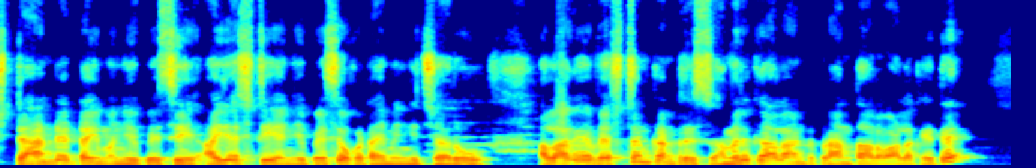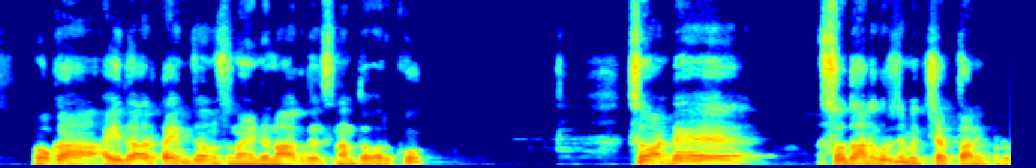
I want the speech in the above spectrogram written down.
స్టాండర్డ్ టైం అని చెప్పేసి ఐఎస్టీ అని చెప్పేసి ఒక టైమింగ్ ఇచ్చారు. అలాగే వెస్టర్న్ కంట్రీస్ అమెరికా లాంటి ప్రాంతాల వాళ్ళకైతే ఒక ఐదు ఆరు టైం జోన్స్ ఉన్నాయండి నాకు తెలిసినంత వరకు. సో అంటే సో దాని గురించి మీకు చెప్తాను ఇప్పుడు.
